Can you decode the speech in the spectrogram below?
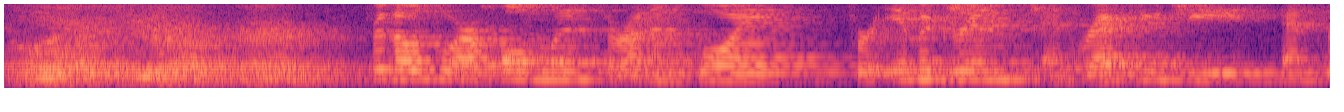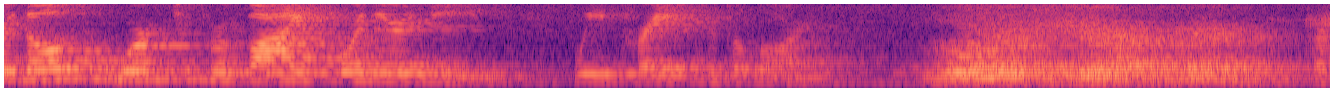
Lord, hear our prayer. For those who are homeless or unemployed, for immigrants and refugees, and for those who work to provide for their needs, we pray to the Lord. Lord, hear our prayer. For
